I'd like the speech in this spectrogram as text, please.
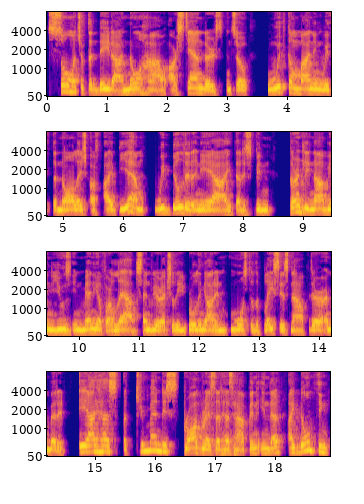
so much of the data, know how, our standards. And so with combining with the knowledge of IBM, we built an AI that has been currently now being used in many of our labs, and we are actually rolling out in most of the places now that are embedded. AI has a tremendous progress that has happened in that. I don't think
